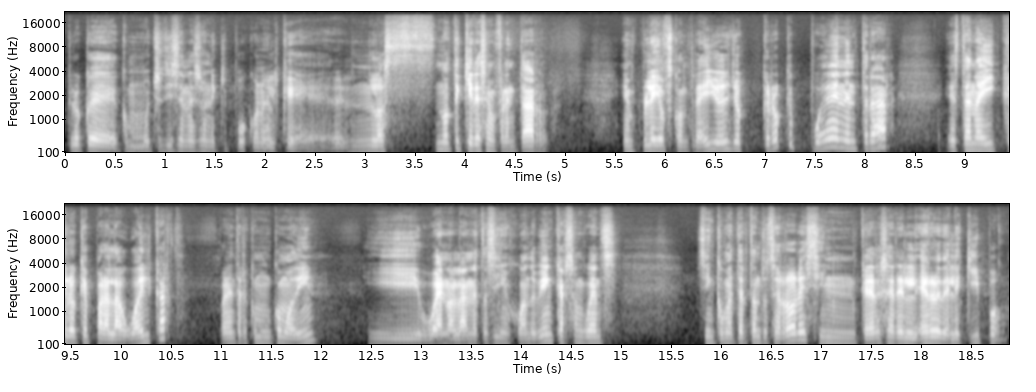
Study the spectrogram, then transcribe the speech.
creo que como muchos dicen es un equipo con el que los, no te quieres enfrentar en playoffs contra ellos. Yo creo que pueden entrar, están ahí creo que para la wildcard, para entrar como un comodín. Y bueno, la neta siguen jugando bien. Carson Wentz sin cometer tantos errores, sin querer ser el héroe del equipo.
